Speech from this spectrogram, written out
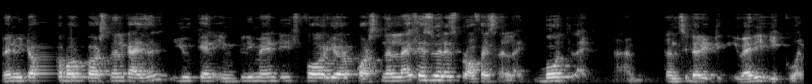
When we talk about personal Kaizen, you can implement it for your personal life as well as professional life, both life. Um, consider it very equal.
